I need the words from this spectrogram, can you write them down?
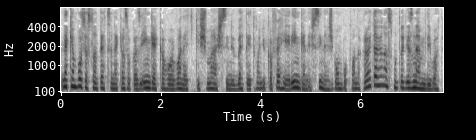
Nekem borzasztóan tetszenek azok az ingek, ahol van egy kis más színű betét, mondjuk a fehér ingen, és színes gombok vannak rajta. Ön azt mondta, hogy ez nem divat.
